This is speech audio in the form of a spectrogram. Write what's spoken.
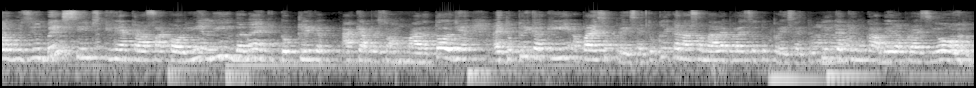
catálogos bem simples que vem aquela sacolinha linda, né? Que tu clica aqui a pessoa arrumada toda, aí tu clica aqui, aparece o preço, aí tu clica na sandália, aparece outro preço, aí tu clica aqui no cabelo, aparece outro.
